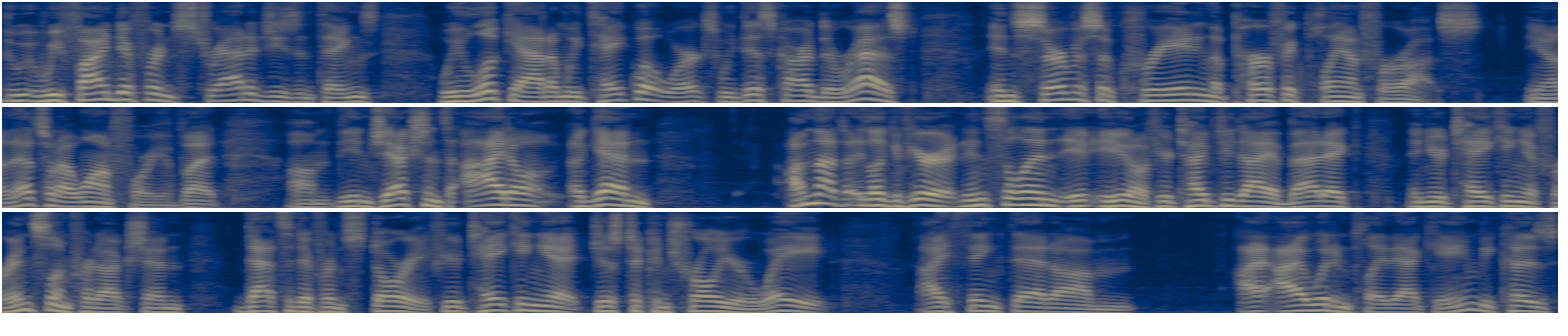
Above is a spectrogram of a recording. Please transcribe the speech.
we find different strategies and things. We look at them, we take what works, we discard the rest in service of creating the perfect plan for us. You know, that's what I want for you. But um, the injections, I don't again, I'm not like if you're an insulin, you know, if you're type 2 diabetic and you're taking it for insulin production, that's a different story. If you're taking it just to control your weight, I think that um, I, I wouldn't play that game because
